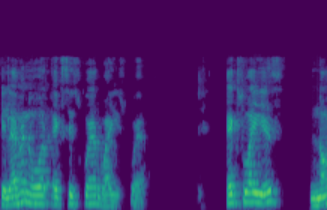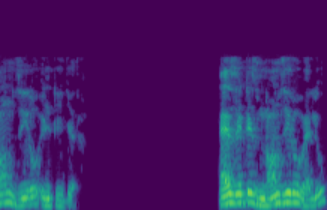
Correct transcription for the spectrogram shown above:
11 over x square y square. xy is non-zero integer. As it is non-zero value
